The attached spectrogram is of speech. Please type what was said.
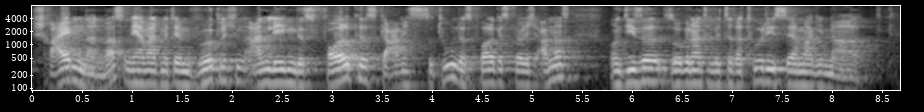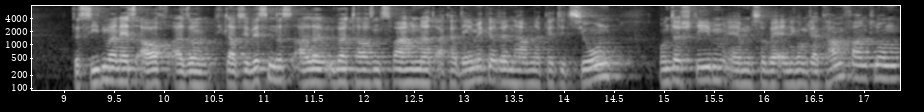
schreiben dann was. Und die haben halt mit dem wirklichen Anliegen des Volkes gar nichts zu tun. Das Volk ist völlig anders. Und diese sogenannte Literatur, die ist sehr marginal. Das sieht man jetzt auch, also ich glaube, Sie wissen das alle, über 1200 Akademikerinnen haben eine Petition unterschrieben eben zur Beendigung der Kampfhandlungen.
